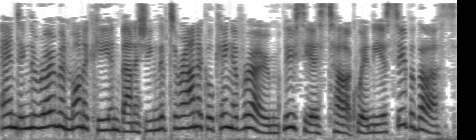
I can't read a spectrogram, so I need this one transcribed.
ending the Roman monarchy and banishing the tyrannical king of Rome, Lucius Tarquinius Superbus.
